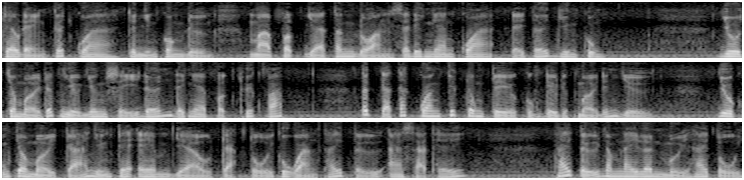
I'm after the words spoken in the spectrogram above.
treo đèn kết qua trên những con đường mà phật và tân đoàn sẽ đi ngang qua để tới dương cung. Vua cho mời rất nhiều nhân sĩ đến để nghe phật thuyết pháp. Tất cả các quan chức trong triều cũng đều được mời đến dự vua cũng cho mời cả những trẻ em vào trạc tuổi của hoàng thái tử a xà thế Thái tử năm nay lên 12 tuổi,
